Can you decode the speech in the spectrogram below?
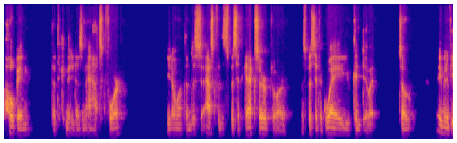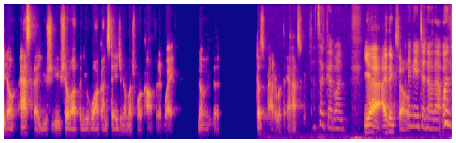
hoping that the committee doesn't ask for. You don't want them to ask for the specific excerpt or a specific way. You can do it. So even if you don't ask that, you sh- you show up and you walk on stage in a much more confident way, knowing that doesn't matter what they ask. That's a good one. Yeah, I think so. I need to know that one.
